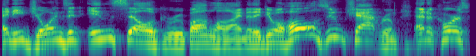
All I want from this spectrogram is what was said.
and he joins an incel group online and they do a whole Zoom chat room. And of course,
